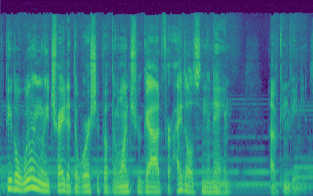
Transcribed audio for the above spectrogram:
The people willingly traded the worship of the one true God for idols in the name of convenience.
